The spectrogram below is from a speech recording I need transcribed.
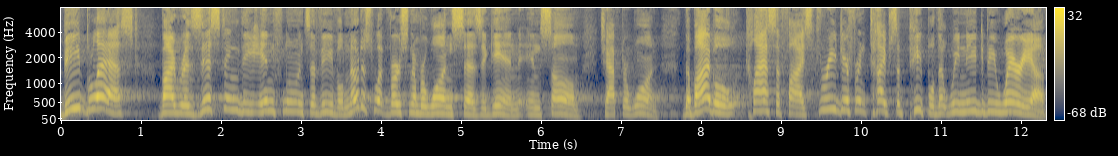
Be blessed by resisting the influence of evil. Notice what verse number one says again in Psalm chapter one. The Bible classifies three different types of people that we need to be wary of.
